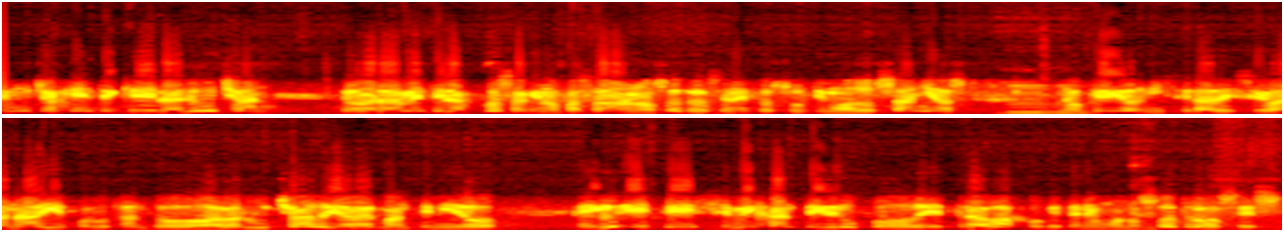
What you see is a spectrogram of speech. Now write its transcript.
hay mucha gente que la luchan, pero verdaderamente las cosas que nos pasaron a nosotros en estos últimos dos años, no creo ni se la deseo a nadie, por lo tanto, haber luchado y haber mantenido este semejante grupo de trabajo que tenemos nosotros es,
